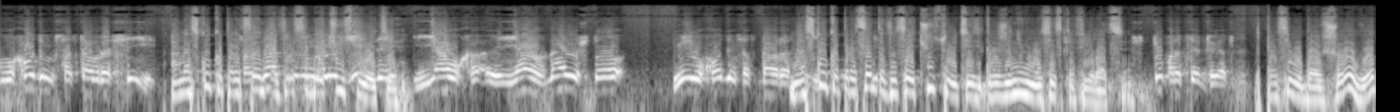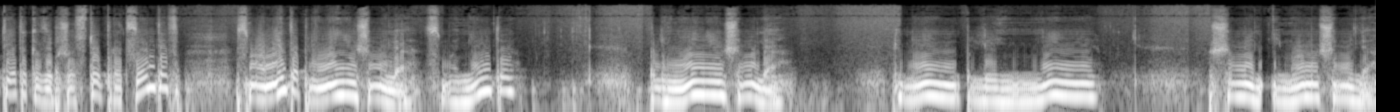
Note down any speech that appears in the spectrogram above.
выходим в состав России. А на сколько процентов вы себя чувствуете? Я, я знаю, что мы уходим в состав России. На сколько процентов вы себя чувствуете гражданином Российской Федерации? Сто процентов я Спасибо большое. Вот я так и запишу. Сто процентов с момента пленения Шамиля. С момента пленения Шамиля. Пленение, пленение Шамиль, имама Шамиля.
